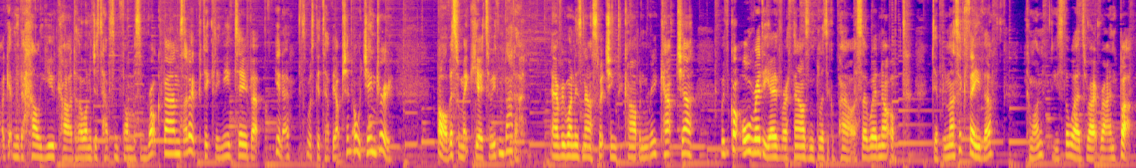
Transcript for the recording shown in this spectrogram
I'll get me the Hallyu card. I want to just have some fun with some rock bands. I don't particularly need to, but, you know, it's always good to have the option. Oh, Jane Drew. Oh, this will make Kyoto even better. Everyone is now switching to carbon recapture. We've got already over a thousand political power, so we're not oh, diplomatic favour. Come on, use the words right, Ryan. But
